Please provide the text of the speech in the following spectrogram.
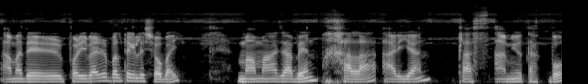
আমাদের পরিবারের বলতে গেলে সবাই। মামা যাবেন, খালা, আরিয়ান প্লাস আমিও থাকব।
